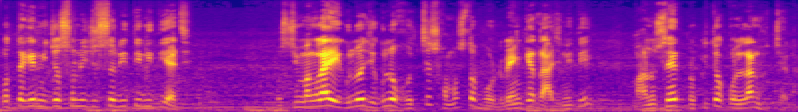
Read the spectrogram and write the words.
প্রত্যেকের নিজস্ব নিজস্ব রীতিনীতি আছে। পশ্চিমবাংলায় এগুলো যেগুলো হচ্ছে সমস্ত ভোট ব্যাংকের রাজনীতি, মানুষের প্রকৃত কল্যাণ হচ্ছে না।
